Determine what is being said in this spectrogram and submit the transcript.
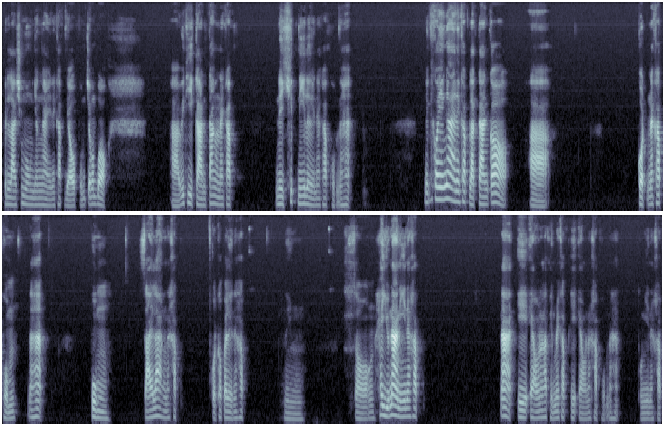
เป็นรายชั่วโมงยังไงนะครับ เดี๋ยวผมจะมาบอกอวิธีการตั้งนะครับในคลิปนี้เลยนะครับผมนะฮะ ก็ง่ายๆนะครับ หลักการก็กดนะครับผมนะฮะปุ่มซ้ายล่างนะครับ กดเข้าไปเลยนะครับหนึ่งสองให้อยู่หน้านี้นะครับ หน้า AL นะครับเห็นไหมครับ AL นะครับผมนะฮะตรงนี้นะครับ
